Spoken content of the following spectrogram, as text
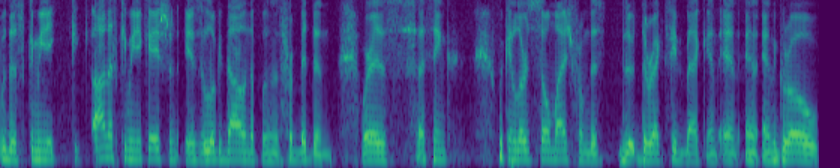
this communi- honest communication is looked down upon and forbidden, whereas I think we can learn so much from this d- direct feedback and and, and, and grow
